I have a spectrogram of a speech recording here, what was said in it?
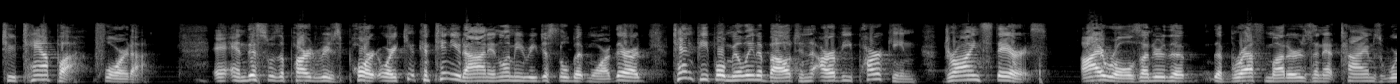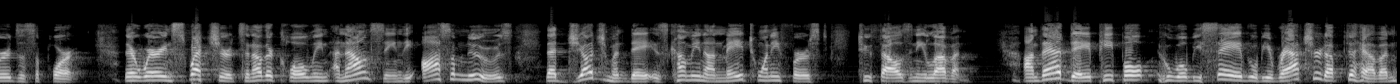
to Tampa, Florida. And, and this was a part of his report, or he continued on, and let me read just a little bit more. There are 10 people milling about in RV parking, drawing stares, eye rolls under the the breath mutters and at times words of support. They're wearing sweatshirts and other clothing announcing the awesome news that Judgment Day is coming on May 21st, 2011. On that day, people who will be saved will be raptured up to heaven,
